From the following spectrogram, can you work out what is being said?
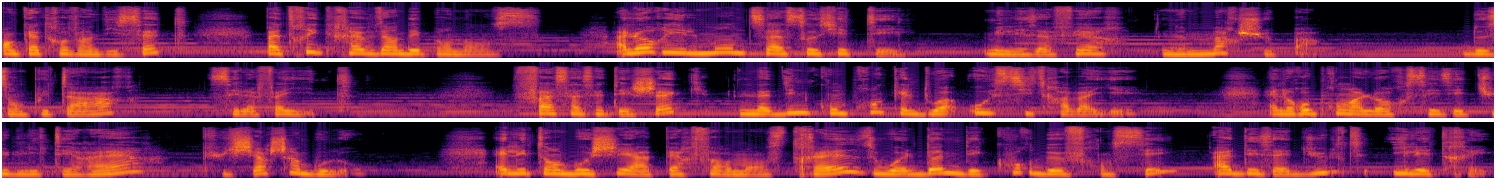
En 97, Patrick rêve d'indépendance. Alors il monte sa société, mais les affaires ne marchent pas. Deux ans plus tard, c'est la faillite. Face à cet échec, Nadine comprend qu'elle doit aussi travailler. Elle reprend alors ses études littéraires, puis cherche un boulot. Elle est embauchée à Performance 13 où elle donne des cours de français à des adultes illettrés.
